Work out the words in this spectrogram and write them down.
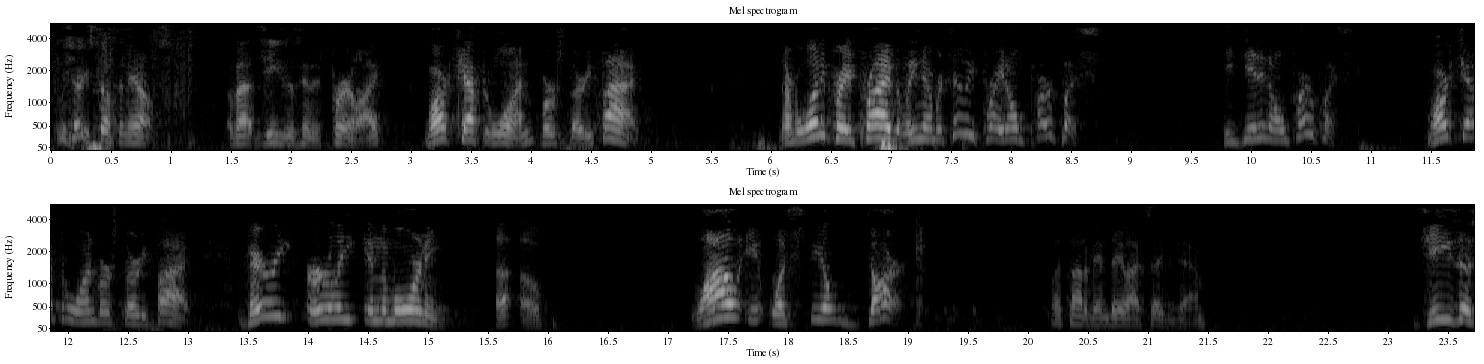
Let me show you something else about Jesus and His prayer life. Mark chapter 1, verse 35. Number one, he prayed privately. Number two, he prayed on purpose. He did it on purpose. Mark chapter 1, verse 35. Very early in the morning, uh oh, while it was still dark, must not have been daylight saving time, Jesus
